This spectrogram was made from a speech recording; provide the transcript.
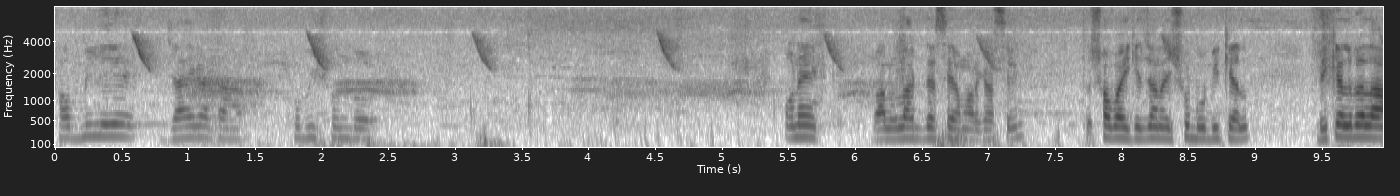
সব মিলিয়ে জায়গাটা খুবই সুন্দর। অনেক ভালো লাগতেছে আমার কাছে। তো সবাইকে জানাই শুভ বিকেল। বিকেলবেলা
